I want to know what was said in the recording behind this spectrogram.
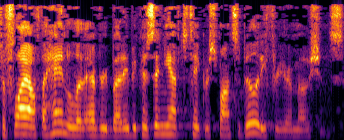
to fly off the handle at everybody because then you have to take responsibility for your emotions.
